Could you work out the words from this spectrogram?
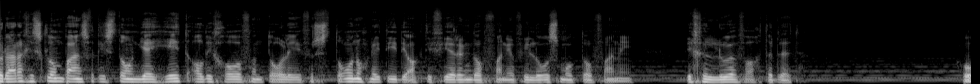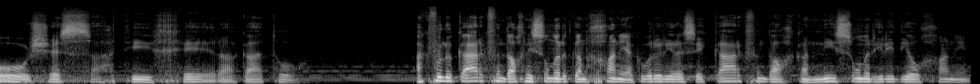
Voordat jy sklomp aan wat jy staan, jy het al die gawe van tale, jy verstaan nog net nie die aktivering daarvan of die losmaak daarvan nie. Die geloof agter dit. Koshesati kherakato. Ek voel 'n kerk vandag nie sonder dit kan gaan nie. Ek hoor die Here sê kerk vandag kan nie sonder hierdie deel gaan nie.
